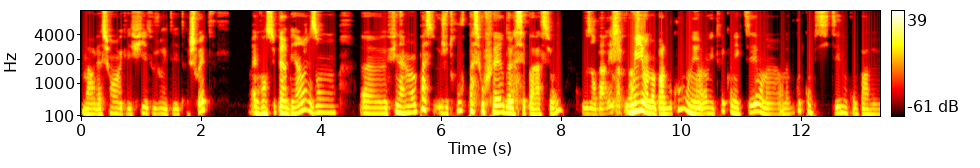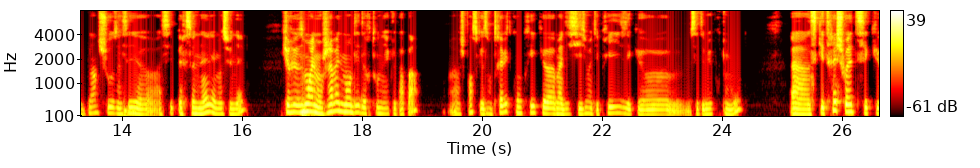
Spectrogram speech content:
ma relation avec les filles a toujours été très chouette. Elles vont super bien. Elles ont finalement pas, je trouve, pas souffert de la séparation. Vous en parlez parfois? Oui, on en parle beaucoup. On est, on est très connectés. On a, on a beaucoup de complicité, donc on parle plein de choses assez, assez personnelles, émotionnelles. Curieusement, elles m'ont jamais demandé de retourner avec le papa. Euh, je pense qu'elles ont très vite compris que ma décision était prise et que euh, c'était mieux pour tout le monde. Euh, ce qui est très chouette, c'est que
